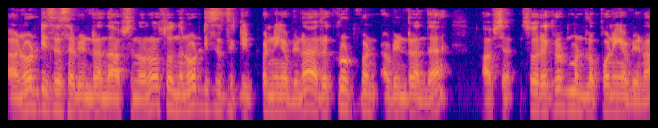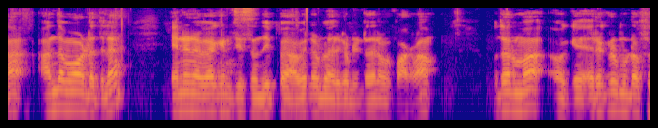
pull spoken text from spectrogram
நோட்டீசஸ் அப்படின்ற அந்த ஆப்ஷன் வரும். ஸோ அந்த நோட்டீசஸை கிளிக் பண்ணிங்க அப்படின்னா ரெக்ரூட்மெண்ட் அப்படின்ற அந்த ஆப்ஷன் ஸோ ரெக்ரூட்மெண்ட்டில் போனீங்க அப்படின்னா அந்த மாவட்டத்தில் என்னென்ன வேகன்சிஸ் வந்து இப்போ அவைலபிளாக இருக்குது அப்படின்றத நம்ம பார்க்கலாம். உதாரணமாக okay recruitment of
